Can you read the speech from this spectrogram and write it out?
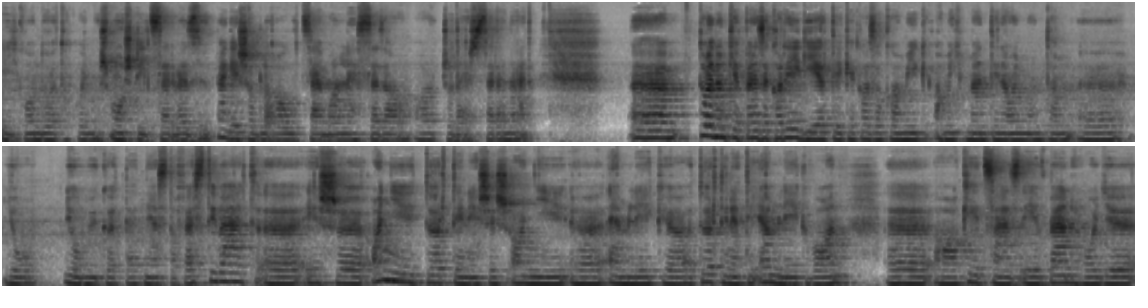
így gondoltuk, hogy most, most így szervezzük meg, és a Blaha utcában lesz ez a, a csodás szerenád. Uh, tulajdonképpen ezek a régi értékek azok, amik, amik mentén, ahogy mondtam, uh, jó jó működtetni ezt a fesztivált, és annyi történés és annyi emlék, történeti emlék van a 200 évben, hogy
